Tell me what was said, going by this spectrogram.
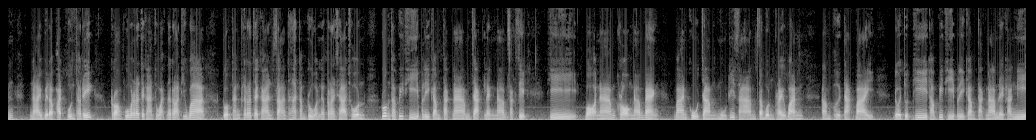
น นายเวรพัฒน์บุญธริกรองผู้ว่าราชการจังหวัดนราธิวาสรวมทั้งข้าราชการสารทหารตำรวจและประชาชน ร่วมทำพิธีพลีกรรมตักน้ำจากแหล่งน้ำศักดิ์สิทธิ์ ที่บ่อน้ำคลองน้ำแบ่ง บ้านกูจำหมู่ที่ 3ตำบลไพรวันอำเภอตากใบ โดยจุดที่ทำพิธีพลีกรรมตักน้ำในครั้งนี้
